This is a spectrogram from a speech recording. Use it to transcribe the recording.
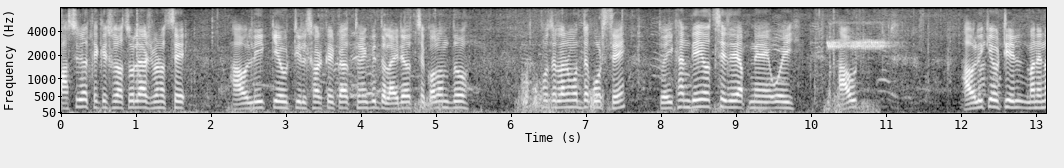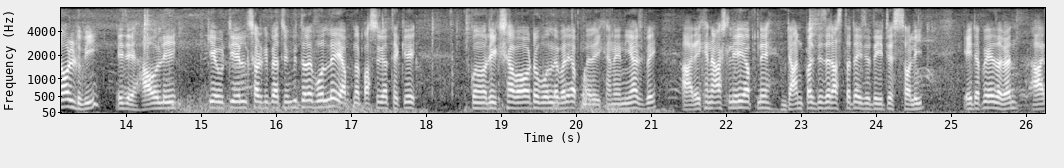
পাঁচুরা থেকে সোজা চলে আসবেন হচ্ছে হাওলি কেউটিল সরকারি প্রাথমিক বিদ্যালয়। এটা হচ্ছে কলন্দ উপজেলার মধ্যে পড়ছে। তো এইখান দিয়ে হচ্ছে যে আপনি ওই আউট হাউলি কেউটিল মানে নলডুবি, এই যে হাউলি কেউটিল সরকারি প্রাথমিক বিদ্যালয় বললেই আপনার পাঁচুরিয়া থেকে কোনো রিক্সা বা অটো বললে পারে আপনার এখানে নিয়ে আসবে। আর এখানে আসলেই আপনি ডান পাশ দিয়ে যে রাস্তাটা, এই যে এটা সলিড এটা পেয়ে যাবেন। আর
